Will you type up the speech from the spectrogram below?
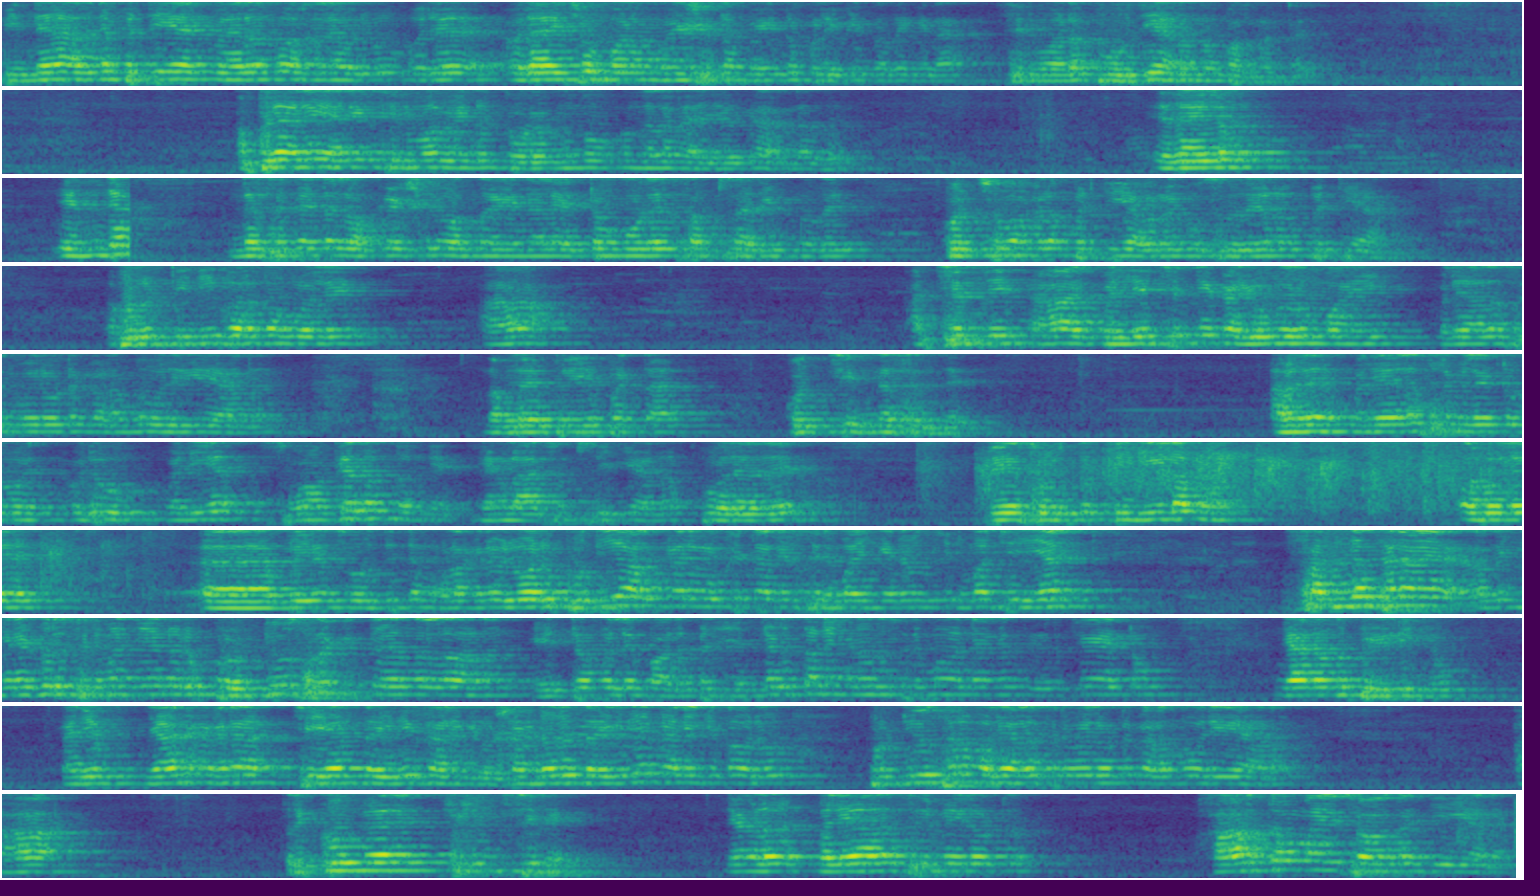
പിന്നെ അതിനെപ്പറ്റി ഞാൻ വേറെ ഒന്നും പറഞ്ഞില്ല ഒരു ഒരു ഒരാഴ്ച മുമ്പാണ് മുകേഷിന്റെ വീണ്ടും വിളിക്കുന്നത് ഇങ്ങനെ സിനിമയുടെ പൂജയാണെന്നും പറഞ്ഞിട്ട്. അപ്പോഴാണ് ഞാൻ ഈ സിനിമ വീണ്ടും തുടങ്ങുന്നു എന്നുള്ള കാര്യമൊക്കെ അറിഞ്ഞത്. ഏതായാലും എന്റെ ഇന്നസെന്റായിട്ട് ലൊക്കേഷനിൽ വന്നു കഴിഞ്ഞാൽ ഏറ്റവും കൂടുതൽ സംസാരിക്കുന്നത് കൊച്ചുമക്കളെ പറ്റി അവരുടെ കുസൃതികളെ പറ്റിയാണ്. അപ്പോൾ ടിനി പറഞ്ഞ പോലെ ആ അച്ഛന്റെ ആ വലിയച്ഛന്റെ കഴിവുകളുമായി മലയാള സിനിമയിലോട്ട് കടന്നു വരികയാണ് നമ്മുടെ പ്രിയപ്പെട്ട കൊച്ചി ഇന്നസെന്റ്. അവന് മലയാള സിനിമയിലായിട്ടുള്ള ഒരു- വലിയ സ്വാഗതം തന്നെ ഞങ്ങൾ ആശംസിക്കുകയാണ്. പോരാതെ പ്രിയ സുഹൃത്ത് പിന്നീടമായി അതുപോലെ പ്രിയ സുഹൃത്തിന്റെ മോൾ അങ്ങനെ ഒരുപാട് പുതിയ ആൾക്കാരെ വെച്ചിട്ടാണ് ഈ സിനിമ ഇങ്ങനെ ഒരു സിനിമ ചെയ്യാൻ സന്നദ്ധനായ അതിങ്ങനെയൊക്കെ ഒരു സിനിമ ചെയ്യാൻ ഒരു പ്രൊഡ്യൂസറെ കിട്ടുക എന്നുള്ളതാണ് ഏറ്റവും വലിയ പാരമ്പര്യം എന്റെ അടുത്താണ് ഇങ്ങനെ ഒരു സിനിമ ഉണ്ടെങ്കിൽ തീർച്ചയായിട്ടും ഞാനൊന്ന് പേടിക്കും. കാര്യം ഞാൻ അങ്ങനെ ചെയ്യാൻ ധൈര്യം കാണിക്കുന്നു പക്ഷെ അങ്ങനെ ഒരു ധൈര്യം കാണിക്കുന്ന ഒരു പ്രൊഡ്യൂസർ മലയാള സിനിമയിലോട്ട് കടന്നു വരികയാണ് ആ തൃക്കൂക്കാരൻ ഫിലിംസിനെ. ഞങ്ങൾ മലയാള സിനിമയിലോട്ട് ഹാർദവമായി സ്വാഗതം ചെയ്യുകയാണ്.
